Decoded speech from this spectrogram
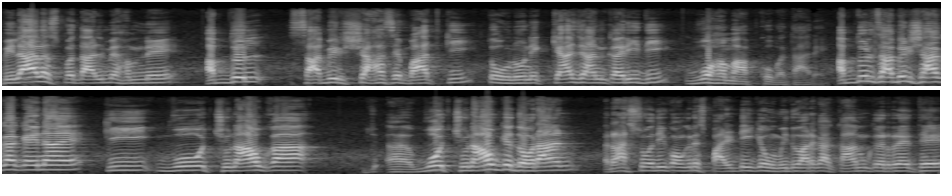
बिलाल अस्पताल में हमने अब्दुल साबिर शाह से बात की तो उन्होंने क्या जानकारी दी, वो हम आपको बता रहे अब्दुल साबिर शाह का कहना है कि वो चुनाव का वो चुनाव के दौरान राष्ट्रवादी कांग्रेस पार्टी के उम्मीदवार का काम कर रहे थे,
